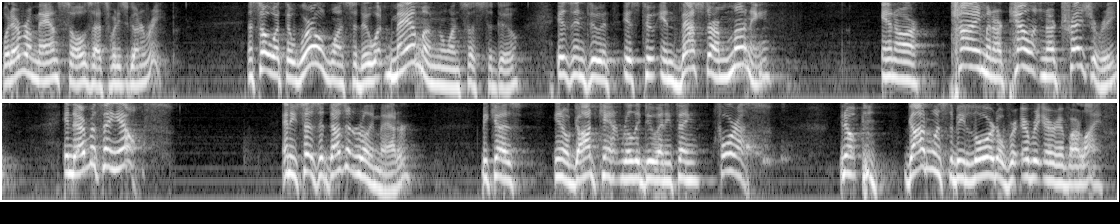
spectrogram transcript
Whatever a man sows, that's what he's going to reap. And so, what the world wants to do, what mammon wants us to do, is, into, is to invest our money in our time and our talent and our treasury into everything else. And he says it doesn't really matter because, you know, God can't really do anything for us. You know, God wants to be Lord over every area of our life.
